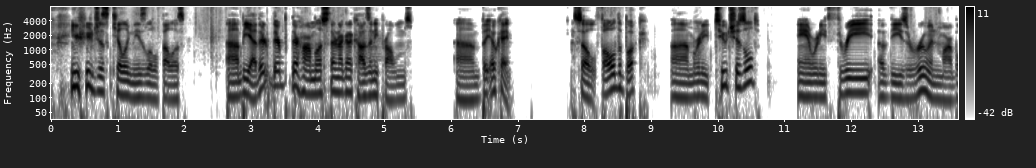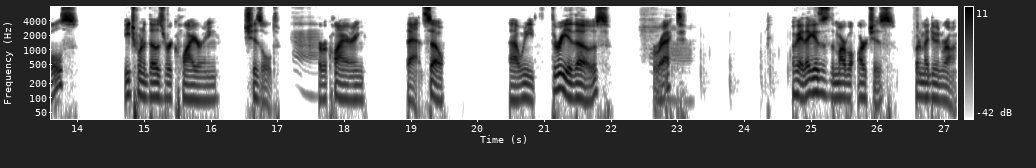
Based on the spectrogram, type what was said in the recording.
you're just killing these little fellows. Uh, but yeah, they're they're they're harmless. They're not going to cause any problems. Um, but okay, so follow the book. Um, we're gonna need two chiseled, and we're gonna need three of these ruin marbles. Each one of those requiring chiseled, or requiring that. So uh, we need three of those. Correct. Okay, that gives us the marble arches. What am I doing wrong?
